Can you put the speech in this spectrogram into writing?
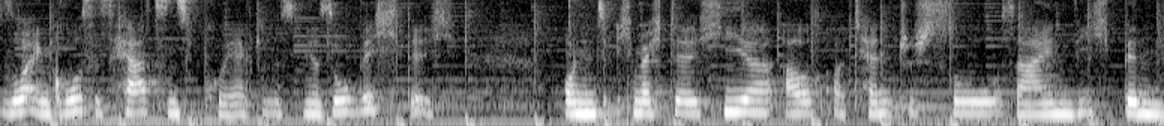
so ein großes Herzensprojekt und ist mir so wichtig. Und ich möchte hier auch authentisch so sein, wie ich bin,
